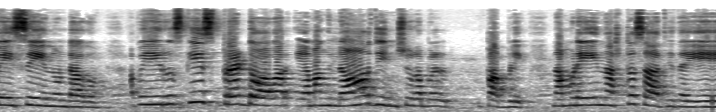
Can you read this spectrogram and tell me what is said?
ഫേസ് ചെയ്യുന്നുണ്ടാകും. അപ്പോൾ ഈ risk is spread over among large insurable public നമ്മുടെ ഈ നഷ്ടസാധ്യതയെ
